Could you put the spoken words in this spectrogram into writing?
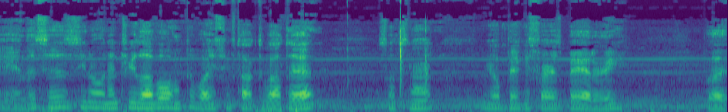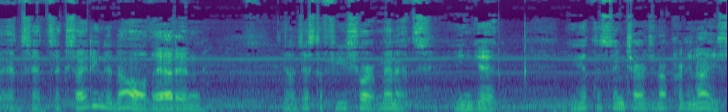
And this is, you know, an entry level device. We've talked about that. So it's not real big as far as battery. But it's it's exciting to know that in you know just a few short minutes you can get you get this thing charging up pretty nice.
